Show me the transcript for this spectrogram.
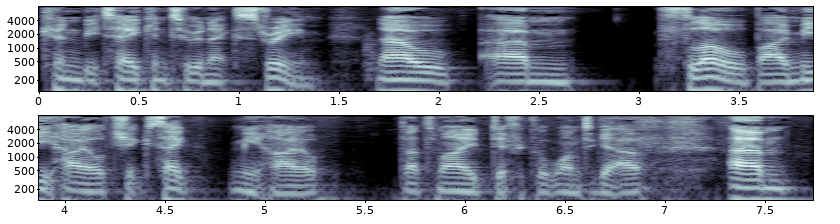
can be taken to an extreme. Now, um, Flow by Mihaly Csikszentmihalyi, Mihaly, that's my difficult one to get out. Um,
